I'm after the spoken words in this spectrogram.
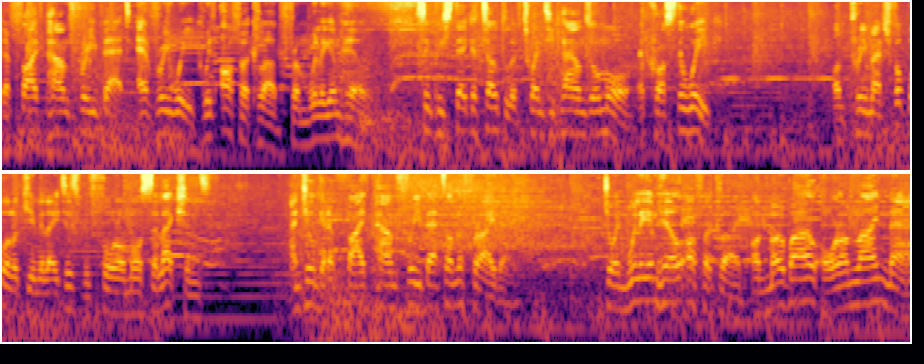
Get a £5 free bet every week with Offer Club from William Hill. Simply stake a total of £20 or more across the week on pre-match football accumulators with four or more selections, and you'll get a £5 free bet on the Friday. Join William Hill Offer Club on mobile or online now.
